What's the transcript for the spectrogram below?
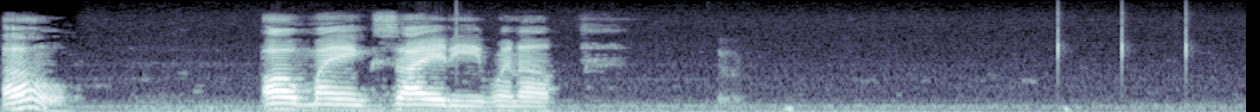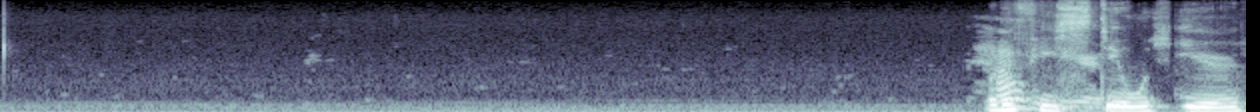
Oh. Oh, my anxiety went up. What if he's still here?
